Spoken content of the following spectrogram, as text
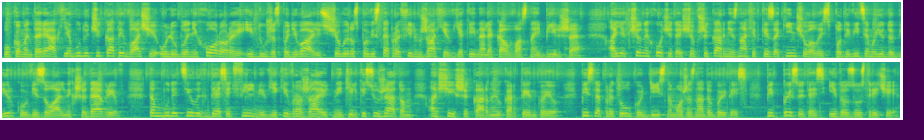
У коментарях я буду чекати ваші улюблені хорори і дуже сподіваюсь, що ви розповісте про фільм жахів, який налякав вас найбільше. А якщо не хочете, щоб шикарні знахідки закінчувались, подивіться мою добірку візуальних шедеврів. Там буде цілих 10 фільмів, які вражають не тільки сюжетом, а ще й шикарною картинкою. Після притулку дійсно може знадобитись. Підписуйтесь і до зустрічі!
